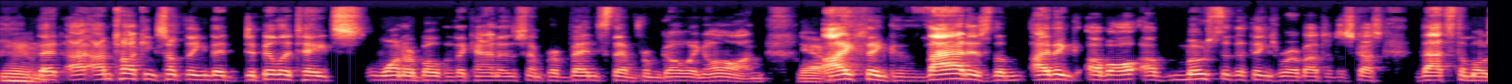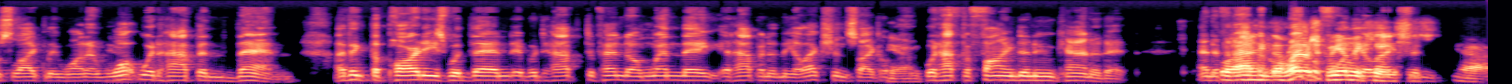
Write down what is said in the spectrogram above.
Mm. That I, am talking something that debilitates one or both of the candidates and prevents them from going on. Yeah. I think that is the. I think of all of most of the things we're about to discuss, that's the most likely one. And yeah. what would happen then? I think the parties would then it would have depend on when they it happened in the election cycle. Yeah. Would have to find a new candidate. And if well, it happened right before the election, cases, yeah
